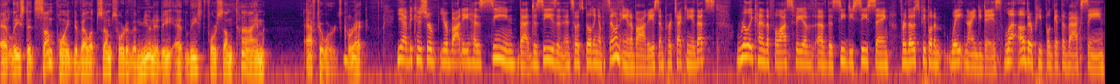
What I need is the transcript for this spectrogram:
at least at some point, develop some sort of immunity, at least for some time afterwards. Correct? Yeah, because your your body has seen that disease, and, and so it's building up its own antibodies and protecting you. That's really kind of the philosophy of, of the CDC saying for those people to wait 90 days, let other people get the vaccine,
